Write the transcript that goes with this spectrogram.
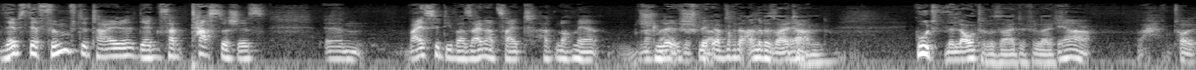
selbst der fünfte Teil, der fantastisch ist, ähm, Vice City war seinerzeit, hat noch mehr. Noch Einfluss schlägt einfach eine andere Seite Ja. an. Gut, Eine lautere Seite vielleicht. ja, Ah, toll.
